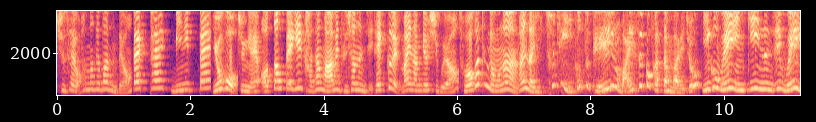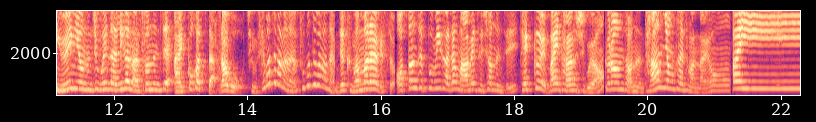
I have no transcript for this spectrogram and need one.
주세요. 한번 해봤는데요. 백팩 미니백 요거 중에 어떤 백이 가장 마음에 드셨는지 댓글 많이 남겨주시고요. 저 같은 경우는 아니 나 이- 솔직히 이것도 데일리로 많이 쓸 것 같단 말이죠. 이거 왜 인기 있는지 왜 유행이었는지 왜 난리가 났었는지 알 것 같다. 라고 지금 세 번째 말하나요? 두 번째 말하나요? 이제 그만 말해야겠어요. 어떤 제품이 가장 마음에 드셨는지 댓글 많이 달아주시고요. 그럼 저는 다음 영상에서 만나요. 빠이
